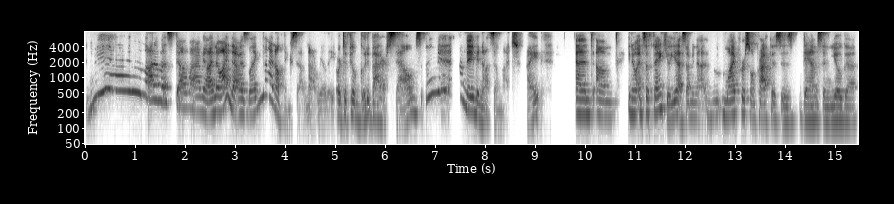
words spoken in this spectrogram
Yeah, a lot of us don't. I mean, I know I know. I was like, no, I don't think so. Not really. Or to feel good about ourselves, maybe not so much, right? And um, you know, and so thank you. Yes, I mean, uh, my personal practice is dance and yoga.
